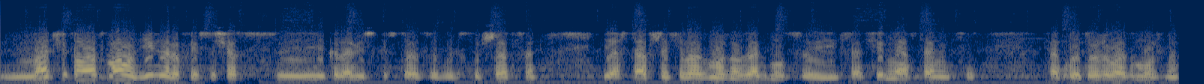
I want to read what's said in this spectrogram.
Значит, у нас мало дилеров, если сейчас экономическая ситуация будет ухудшаться, и оставшиеся, возможно, загнутся, и совсем не останется. Такое тоже возможно.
